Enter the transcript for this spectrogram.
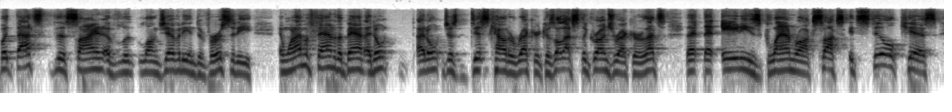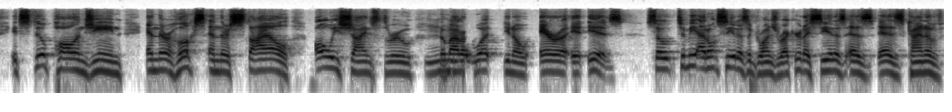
but that's the sign of lo- longevity and diversity. And when I'm a fan of the band, I don't I don't just discount a record because oh that's the grunge record or that's that that 80s glam rock sucks. It's still Kiss, it's still Paul and Gene, and their hooks and their style always shines through no mm-hmm. matter what you know era it is. So to me, I don't see it as a grunge record. I see it as as as kind of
